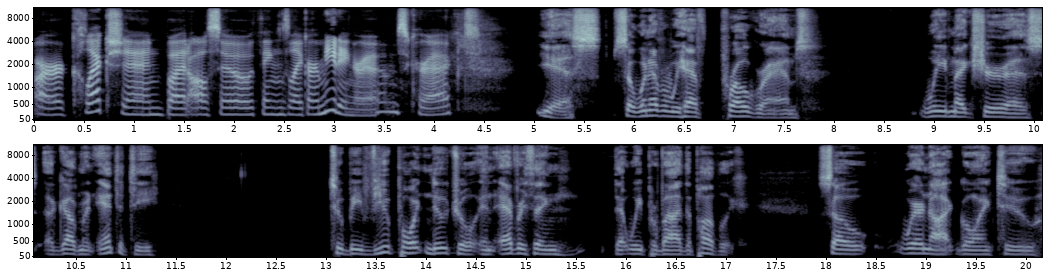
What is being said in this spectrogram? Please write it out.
our collection, but also things like our meeting rooms, correct? Yes. So whenever we have programs, we make sure as a government entity to be viewpoint neutral in everything that we provide the public. So we're not going to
